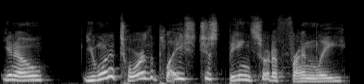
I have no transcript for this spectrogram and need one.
you know, you want to tour the place? Just being sort of friendly,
